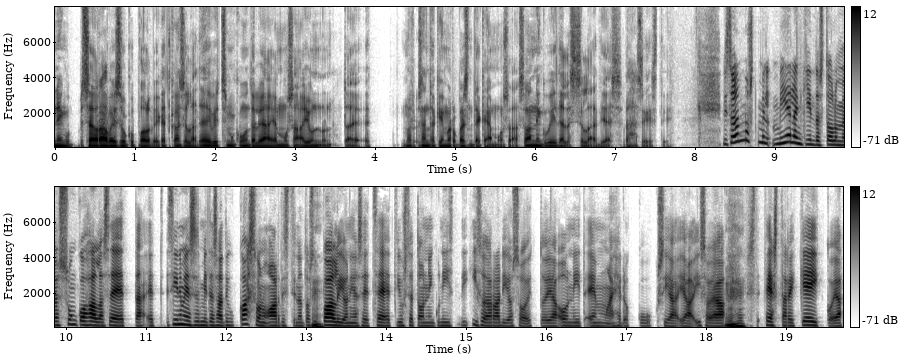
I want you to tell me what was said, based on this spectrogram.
niin seuraavia sukupolvia, jotka on sillä että ei vitsi, mä kuuntelin äijän musaa junnun, tai et, sen takia mä rupesin tekemään musaa. Se on niin kuin itselle sillä että jes, vähän siistiä. Niin se on musta mielenkiintoista ollut myös sun kohdalla se, että, että siinä mielessä, mitä sä oot niinku kasvanut artistina tosi mm. paljon ja se, että, se, että just, että on niinku niitä isoja radiosoittoja, on niitä Emma-ehdokkuuksia ja isoja mm-hmm. festarikeikkoja,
